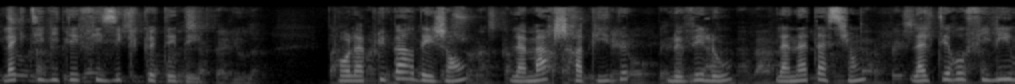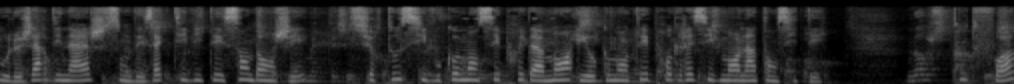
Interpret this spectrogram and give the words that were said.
l'activité physique peut aider. Pour la plupart des gens, la marche rapide, le vélo, la natation, l'haltérophilie ou le jardinage sont des activités sans danger, surtout si vous commencez prudemment et augmentez progressivement l'intensité. Toutefois,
